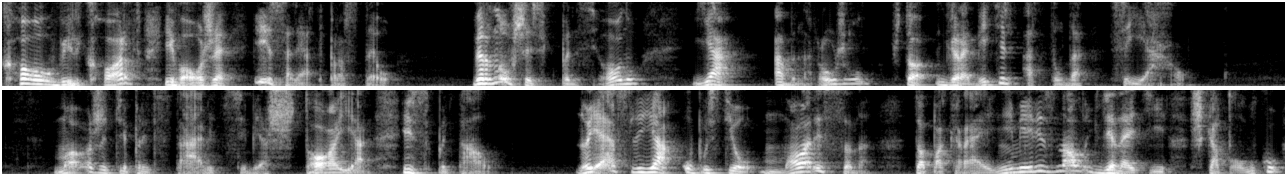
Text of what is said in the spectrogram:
Коувиль-Корт, его уже и след простыл. Вернувшись к пансиону, я обнаружил, что грабитель оттуда съехал. Можете представить себе, что я испытал. Но если я упустил Моррисона, то, по крайней мере, знал, где найти шкатулку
